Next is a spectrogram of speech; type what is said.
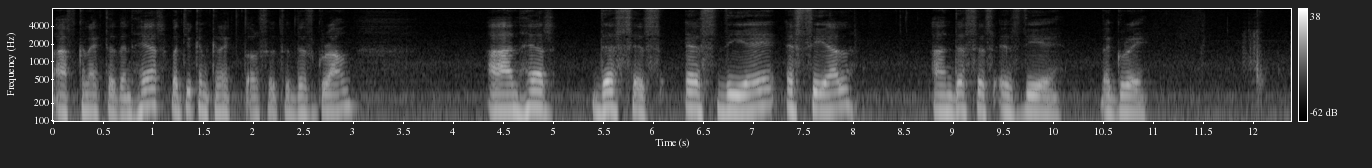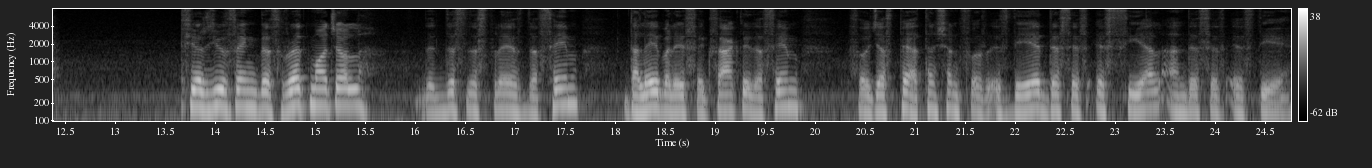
I've connected in here but you can connect it also to this ground. And here this is SDA, SCL, and this is SDA. the gray. If you're using this red module, the, this display is the same, the label is exactly the same, so just pay attention for SDA, this is SCL and this is SDA.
